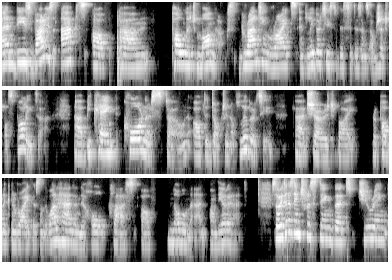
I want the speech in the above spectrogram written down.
And these various acts of um, Polish monarchs granting rights and liberties to the citizens of Rzeczpospolita uh, became a cornerstone of the doctrine of liberty uh, cherished by Republican writers on the one hand and the whole class of noblemen on the other hand. So it is interesting that during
